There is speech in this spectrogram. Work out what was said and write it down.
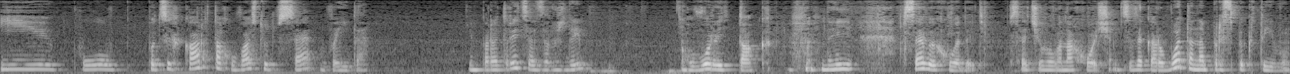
І по, по цих картах у вас тут все вийде. Імператриця завжди говорить так. В неї все виходить, все, чого вона хоче. Це така робота на перспективу,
